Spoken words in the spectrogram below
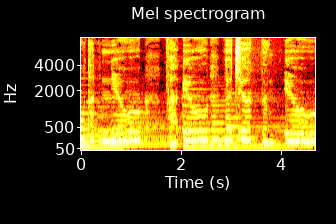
nhau thật nhiều và yêu như chưa từng yêu.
